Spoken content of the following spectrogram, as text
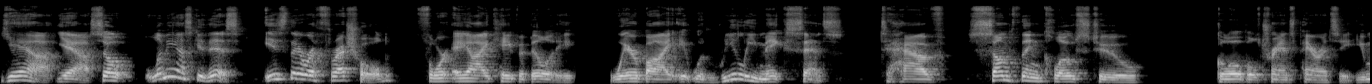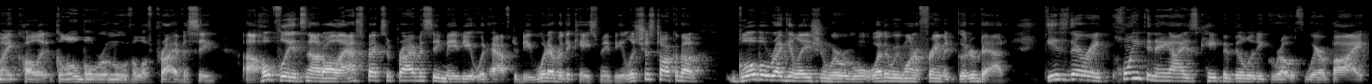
Yeah, yeah. So let me ask you this Is there a threshold for AI capability whereby it would really make sense to have something close to global transparency. You might call it global removal of privacy. Uh, hopefully, it's not all aspects of privacy. Maybe it would have to be, whatever the case may be. Let's just talk about global regulation, where we, whether we want to frame it good or bad. Is there a point in AI's capability growth whereby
